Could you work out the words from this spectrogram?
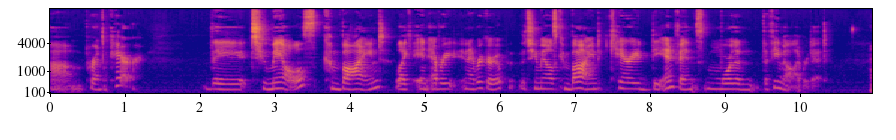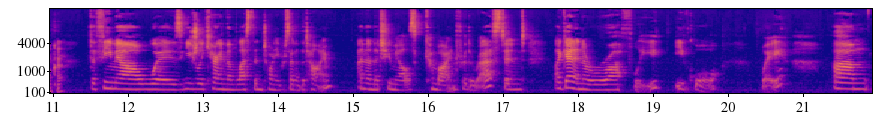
um, parental care. The two males combined, like in every in every group, the two males combined carried the infants more than the female ever did. Okay. The female was usually carrying them less than 20% of the time, and then the two males combined for the rest, and again, in a roughly equal way. Um,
